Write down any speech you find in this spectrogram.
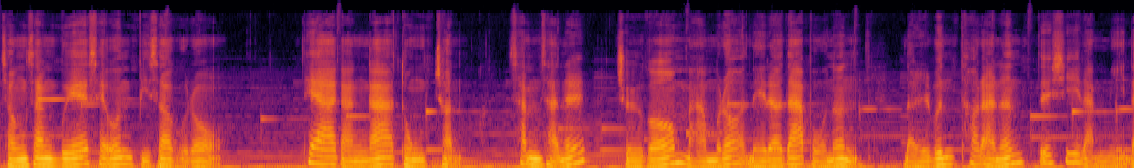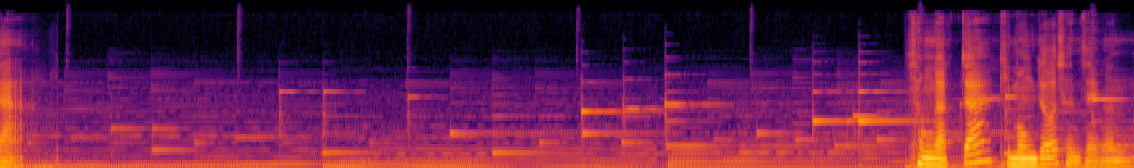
정상부에 세운 비석으로 태화강과 동천, 삼산을 즐거운 마음으로 내려다보는 넓은 터라는 뜻이랍니다. 성각자 김홍조 선생은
